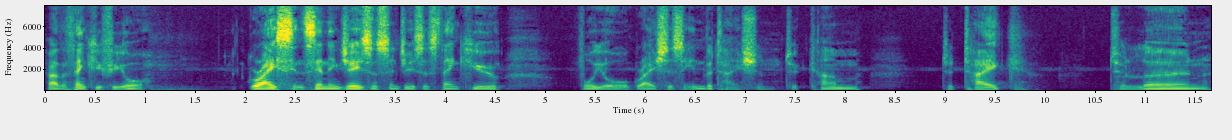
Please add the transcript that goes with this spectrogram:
Father, thank you for your grace in sending Jesus, and Jesus, thank you for your gracious invitation to come, to take, to learn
